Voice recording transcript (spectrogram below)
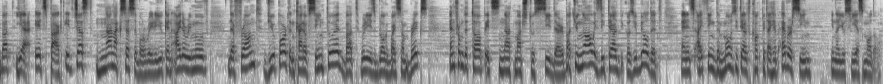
But yeah, it's packed. It's just non-accessible, really. You can either remove the front viewport and kind of see into it, but really it's blocked by some bricks. And from the top, it's not much to see there. But you know it's detailed because you build it. And it's, I think, the most detailed cockpit I have ever seen in a UCS model.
